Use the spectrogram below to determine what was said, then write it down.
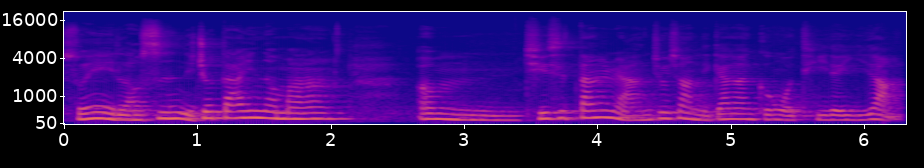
所以，老师你就答应了吗？嗯，其实当然，就像你刚刚跟我提的一样，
